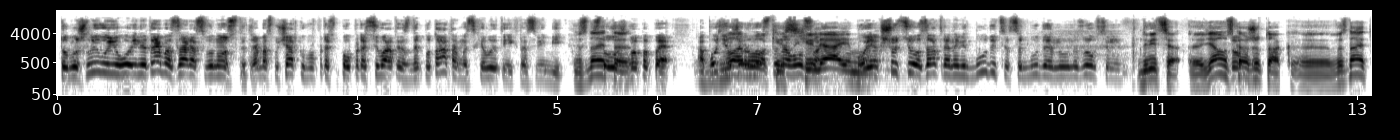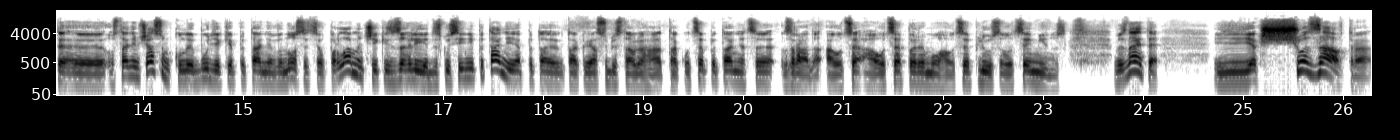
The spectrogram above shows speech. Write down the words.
то можливо його і не треба зараз виносити. Треба спочатку попра- попрацювати з депутатами, схилити їх на свій бік Ви знаєте, з БПП, а потім два вже роки на схиляємо. Бо якщо цього завтра не відбудеться, це буде ну не зовсім Дивіться, е, я вам Добре. скажу так. Ви знаєте, останнім часом, коли будь-яке питання виноситься в парламент, чи якісь взагалі є дискусійні питання, я питаю, так, я собі ставлю, ага, так, оце питання це зрада, а оце, а оце перемога, оце плюс, а оце мінус. Ви знаєте, якщо завтра,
